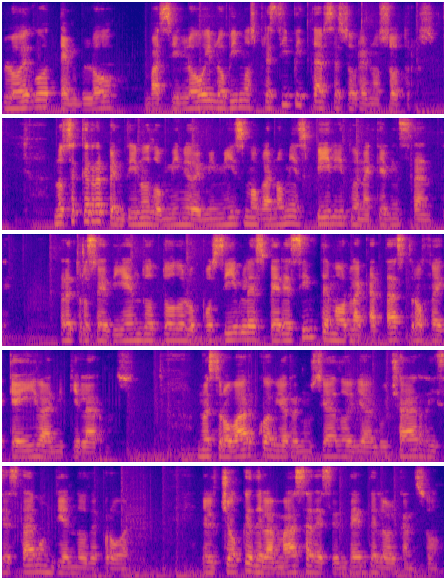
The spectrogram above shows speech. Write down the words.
Luego tembló vaciló y lo vimos precipitarse sobre nosotros. No sé qué repentino dominio de mí mismo ganó mi espíritu en aquel instante. Retrocediendo todo lo posible, esperé sin temor la catástrofe que iba a aniquilarnos. Nuestro barco había renunciado ya a luchar y se estaba hundiendo de proa. El choque de la masa descendente lo alcanzó,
